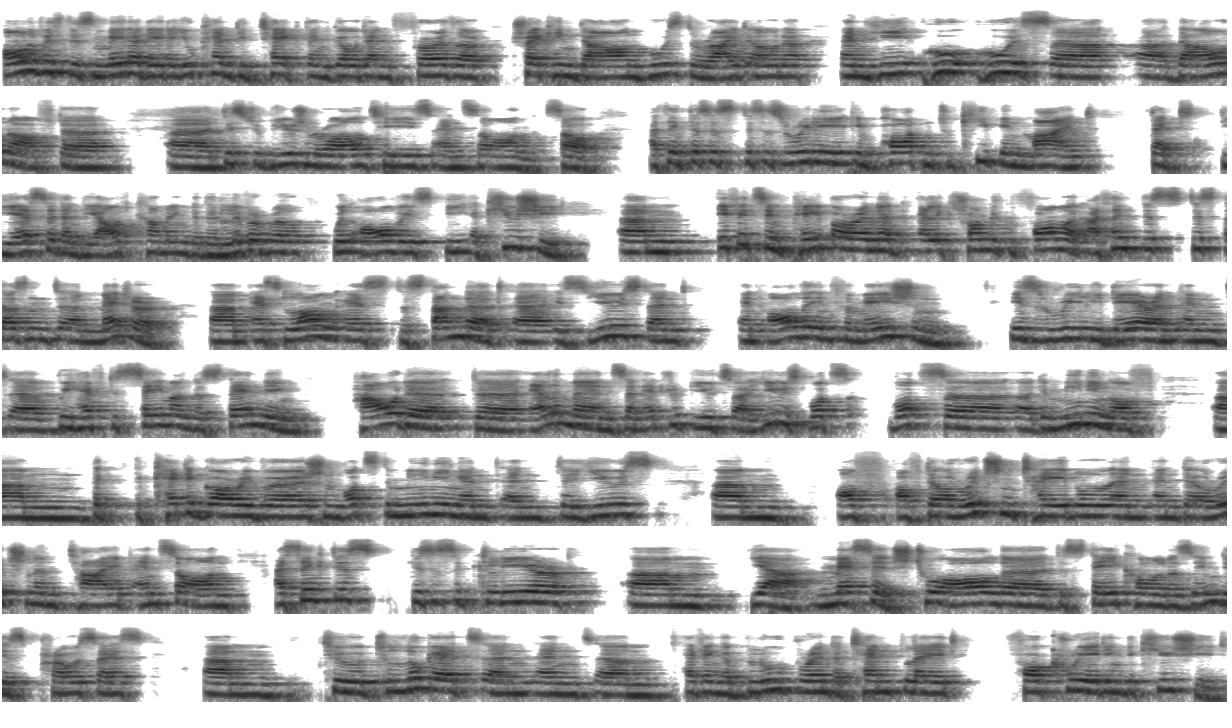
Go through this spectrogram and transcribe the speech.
only with this metadata you can detect and go then further tracking down who is the right owner and he who who is uh, uh, the owner of the uh, distribution royalties and so on. So I think this is this is really important to keep in mind that the asset and the outcoming, the deliverable will always be a cue sheet. um, if it's in paper or in an electronic format, I think this this doesn't uh, matter um, as long as the standard uh, is used and and all the information is really there and and uh, we have the same understanding how the the elements and attributes are used. What's what's uh, uh, the meaning of um, the, the category version? What's the meaning and and the use um, of, of the origin table and, and the original type and so on. I think this, this is a clear um, yeah, message to all the, the stakeholders in this process um, to, to look at and, and um, having a blueprint, a template for creating the cue sheet.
